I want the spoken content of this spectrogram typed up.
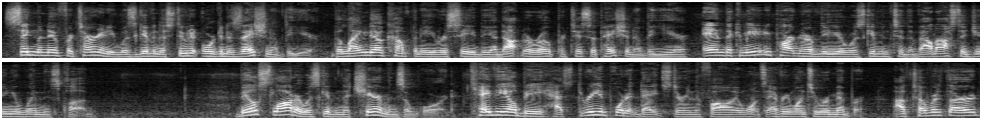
Sigma Nu Fraternity was given the Student Organization of the Year. The Langdale Company received the Adopt a Road Participation of the Year, and the Community Partner of the Year was given to the Valdosta Junior Women's Club. Bill Slaughter was given the Chairman's Award. KVLB has three important dates during the fall it wants everyone to remember. October 3rd,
